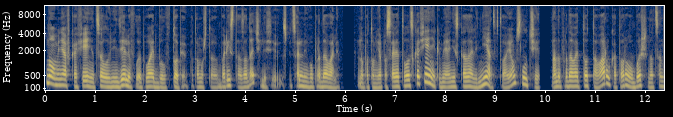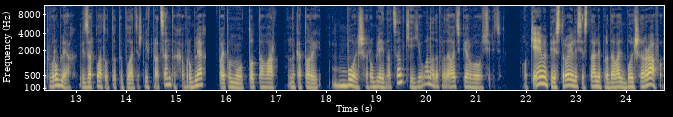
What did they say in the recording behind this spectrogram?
Но у меня в кофейне целую неделю Flat White был в топе, потому что баристы озадачились и специально его продавали. Но потом я посоветовалась с кофейниками, и они сказали, нет, в твоем случае надо продавать тот товар, у которого больше наценка в рублях. Ведь зарплату-то ты платишь не в процентах, а в рублях. Поэтому тот товар, на который больше рублей наценки, его надо продавать в первую очередь. Окей, мы перестроились и стали продавать больше рафов,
